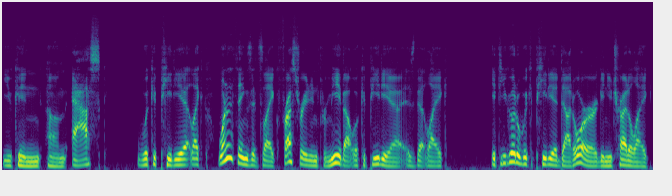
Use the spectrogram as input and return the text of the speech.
you can um, ask Wikipedia. Like one of the things that's like frustrating for me about Wikipedia is that like if you go to wikipedia.org and you try to like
